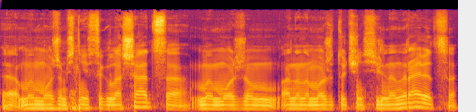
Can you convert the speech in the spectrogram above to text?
мы можем с ней соглашаться, мы можем, она нам может очень сильно нравиться,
